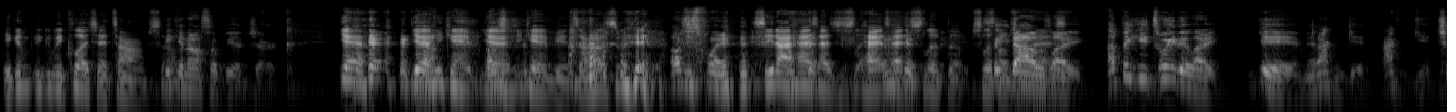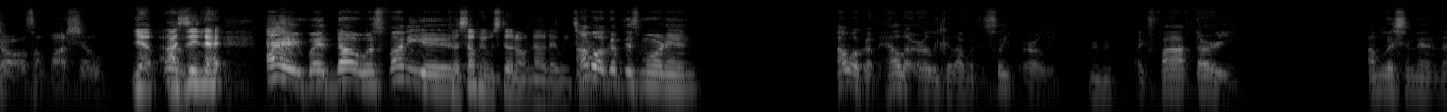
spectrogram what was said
He can he can be clutch at times. So. He can also be a jerk. Yeah, yeah, No, he can. I'm Yeah, just- he can't be at times. I'm just playing. C Dot has has has had it slipped up. Slip C some Dot was like, I think he tweeted like, "Yeah, man, I can get, I can get Charles on my show." Yep, I seen that. Hey, but no, what's funny is Because some people still don't know that we. I woke up this morning. I woke up hella early because I went to sleep early, Mhm. like five thirty. I'm listening. uh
